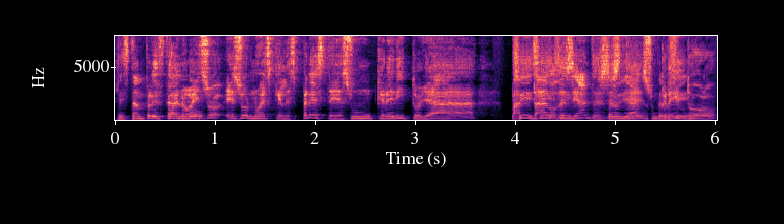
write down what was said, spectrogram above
Le están prestando. Bueno, eso, eso no es que les preste, es un crédito ya Sí, sí, pactado sí, desde antes. pero este, ya, es un crédito,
